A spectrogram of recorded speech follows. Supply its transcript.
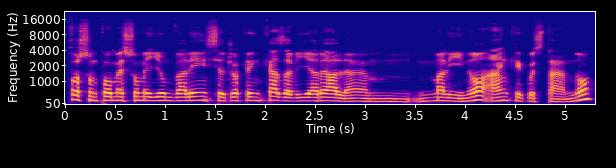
forse un po' messo meglio in Valencia, gioca in casa Villarreal ehm, malino anche quest'anno.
